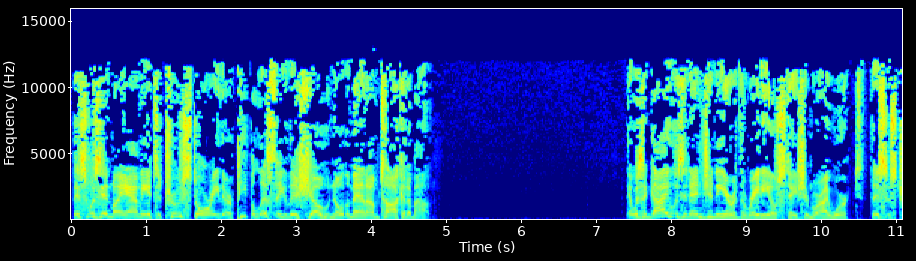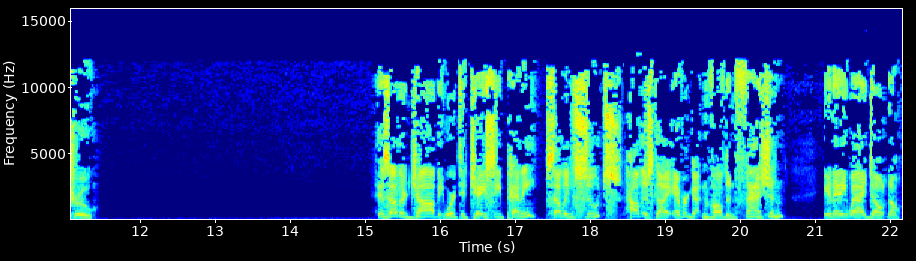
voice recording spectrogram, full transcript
This was in Miami. It's a true story. There are people listening to this show who know the man I'm talking about. There was a guy who was an engineer at the radio station where I worked. This is true. His other job, he worked at J.C. Penney selling suits. How this guy ever got involved in fashion in any way, I don't know.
